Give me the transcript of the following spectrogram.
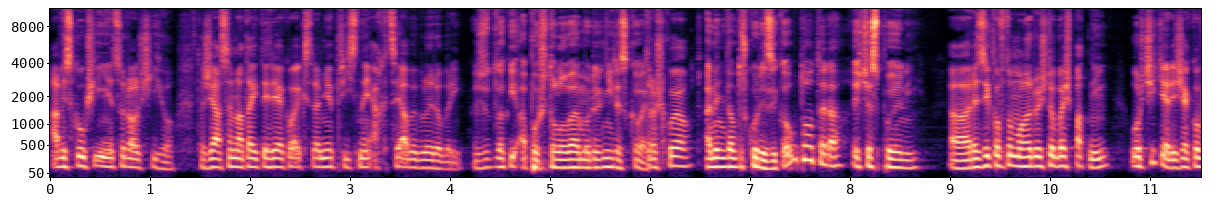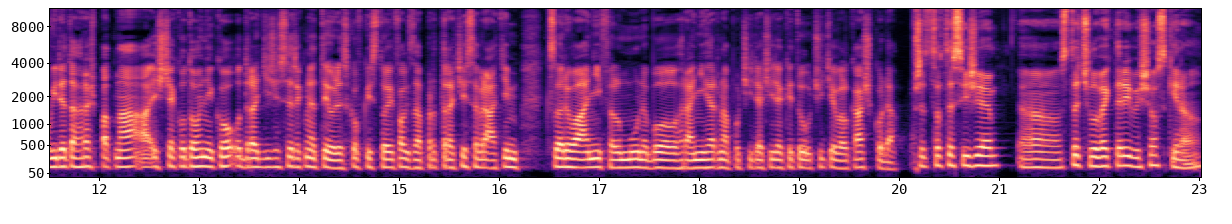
a vyzkouší i něco dalšího. Takže já jsem na tady ty hry jako extrémně přísný a chci, aby byly dobrý. Takže to taky apoštolové moderní deskové. Trošku jo. A není tam trošku riziko toho teda, ještě spojený? Uh, riziko v tom ohledu, že to bude špatný. Určitě, když jako vyjde ta hra špatná a ještě jako toho někoho odradí, že si řekne, ty deskovky stojí fakt za prd, radši se vrátím k sledování filmů nebo hraní her na počítači, tak je to určitě velká škoda. Představte si, že uh, jste člověk, který vyšel z kina,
